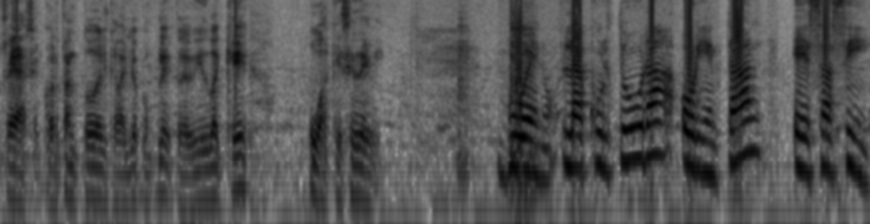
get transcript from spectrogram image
o sea, se cortan todo el caballo completo, debido a qué o a qué se debe. Bueno, la cultura oriental es así.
